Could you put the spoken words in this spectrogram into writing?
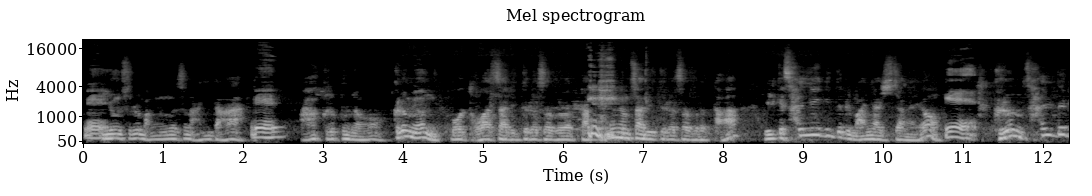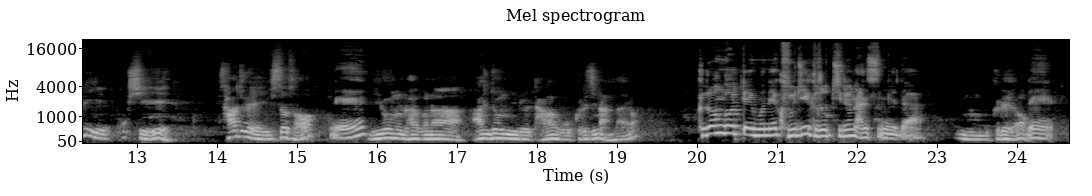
네. 이혼수를 막는 것은 아니다. 네. 아 그렇군요. 그러면 뭐 도화살이 들어서 그렇다, 홍염살이 들어서 그렇다 이렇게 살 얘기들을 많이 하시잖아요. 예. 그런 살들이 혹시 사주에 있어서 네. 이혼을 하거나 안 좋은 일을 당하고 그러진 않나요? 그런 것 때문에 굳이 그렇지는 않습니다. 음 그래요. 네.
